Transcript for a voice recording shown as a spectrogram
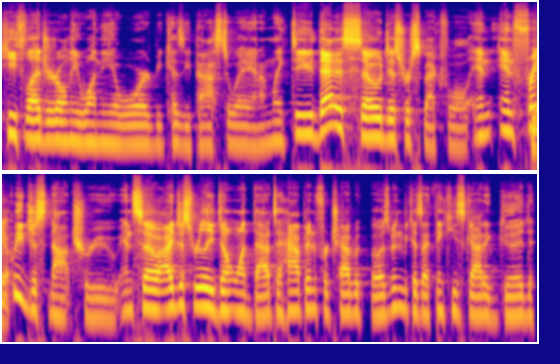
Heath Ledger only won the award because he passed away. And I'm like, dude, that is so disrespectful and, and frankly, yep. just not true. And so I just really don't want that to happen for Chadwick Boseman because I think he's got a good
